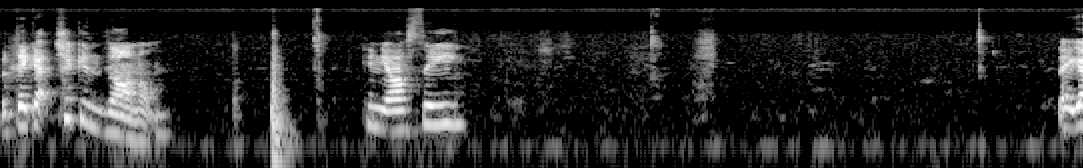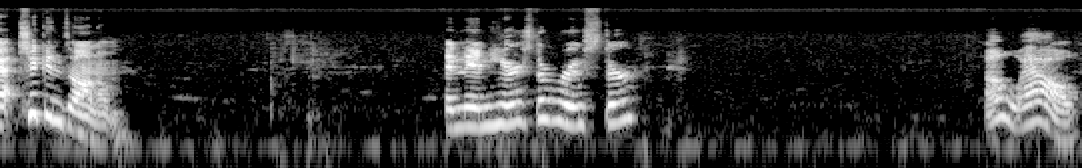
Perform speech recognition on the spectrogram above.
But they got chickens on them. Can y'all see? They got chickens on them. And then here's the rooster. Oh, wow.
